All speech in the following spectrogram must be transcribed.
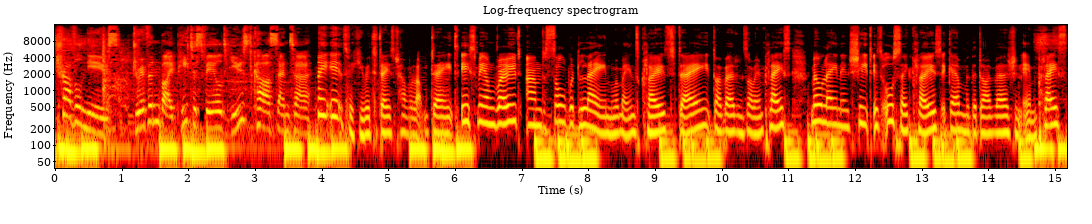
Travel news, driven by Petersfield Used Car Centre. Hey, it's Vicky with today's travel update. East Eastmeon Road and Solwood Lane remains closed today. Diversions are in place. Mill Lane in Sheet is also closed, again with the diversion in place.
